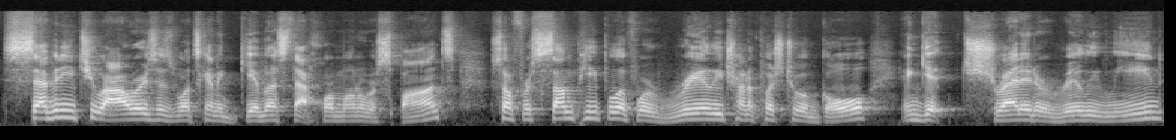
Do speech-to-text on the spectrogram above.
72 hours is what's gonna give us that hormonal response. So for some people, if we're really trying to push to a goal and get shredded or really lean,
